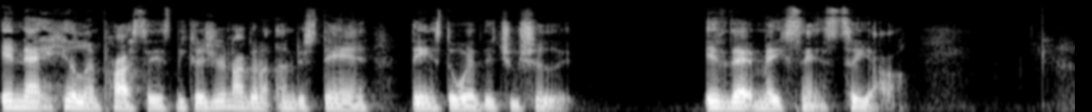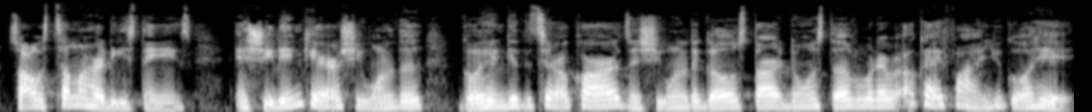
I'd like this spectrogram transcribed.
in that healing process because you're not going to understand things the way that you should. If that makes sense to y'all. So I was telling her these things and she didn't care. She wanted to go ahead and get the tarot cards and she wanted to go start doing stuff or whatever. Okay, fine. You go ahead.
